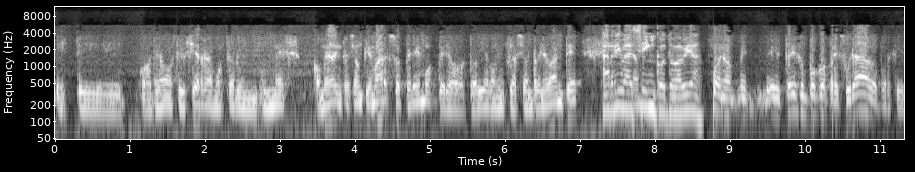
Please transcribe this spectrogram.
este, cuando tengamos el cierre, va a mostrar un mes con menor inflación que marzo, esperemos, pero todavía con inflación relevante. Arriba de 5 todavía. Bueno, estoy es un poco apresurado porque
